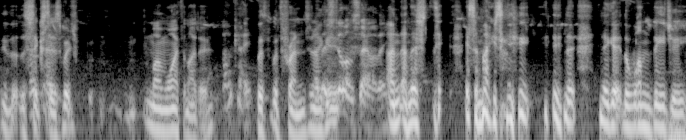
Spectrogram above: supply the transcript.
the, the 60s, which my wife and I do Okay. with with friends, you know, Are they still on sale, are they? and and there's it's amazing. you, you know, you get the one BG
